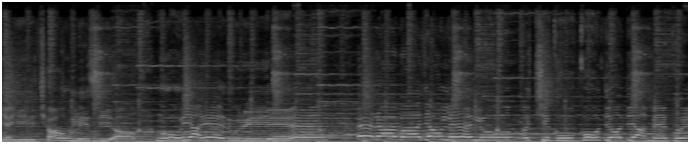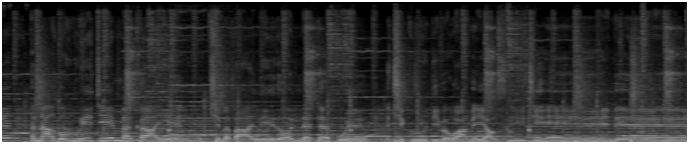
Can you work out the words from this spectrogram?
မျက်ရည်ချောင်းလေးစီအောင်ငိုရရဲ့သူတွေရဲ့အဲ့ဒါဘာကြောင့်လဲလို့အ ချစ်ကိုကိုပြောပြမယ်ကွယ်တနာကုန်ငွေကြေးမခါရဲ့ချစ်မပါလီတော့လက်ထက်ပွေအချစ်ကိုဒီဘဝမရောက်စီခြင်းတဲ့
